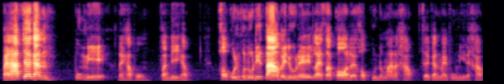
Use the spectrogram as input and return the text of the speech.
ไปแล้วครับเจอกันพรุ่งนี้นะครับผมฝันดีครับ ขอบคุณคนดูที่ตามไปดูในไลฟ์สกอร์ด้วยขอบคุณมากๆนะครับ เจอกันใหม่พรุ่งนี้นะครับ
